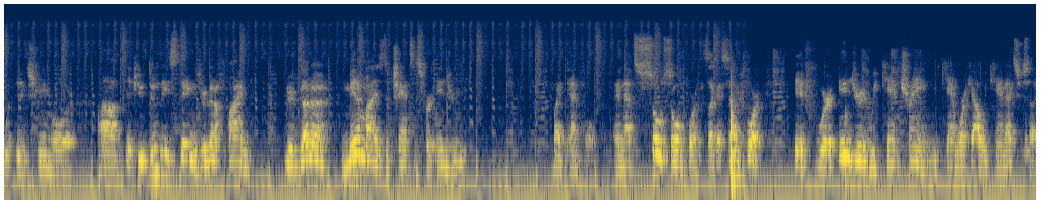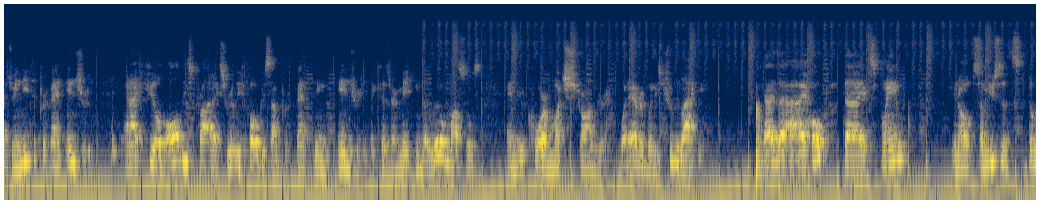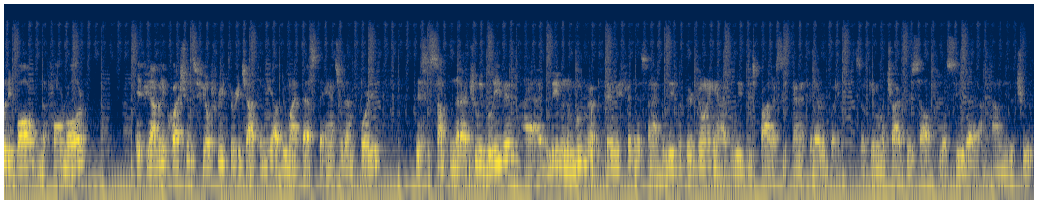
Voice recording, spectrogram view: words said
with the extreme roller, um, if you do these things, you're gonna find you're gonna minimize the chances for injury by tenfold. And that's so, so important. Because like I said before, if we're injured, we can't train, we can't work out, we can't exercise. We need to prevent injury. And I feel all these products really focus on preventing injury because they're making the little muscles and your core much stronger, what everybody's truly lacking. Guys, I, I hope that I explained, you know, some use of the stability ball and the foam roller. If you have any questions, feel free to reach out to me. I'll do my best to answer them for you. This is something that I truly believe in. I, I believe in the movement of Epitomie Fitness and I believe what they're doing and I believe these products could benefit everybody. So give them a try for yourself. You'll see that I'm telling you the truth.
